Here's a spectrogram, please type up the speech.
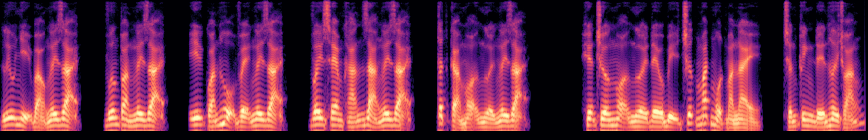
lưu nhị bảo ngây dại, vương toàn ngây dại, y quán hộ vệ ngây dại, vây xem khán giả ngây dại, tất cả mọi người ngây dại. Hiện trường mọi người đều bị trước mắt một màn này, chấn kinh đến hơi choáng.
